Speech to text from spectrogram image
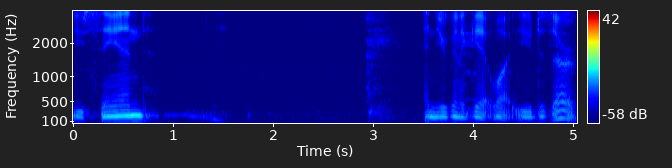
You sinned, and you're going to get what you deserve.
